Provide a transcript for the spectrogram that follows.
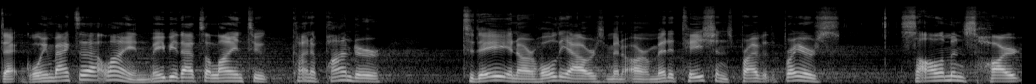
that going back to that line, maybe that's a line to kind of ponder today in our holy hours, our meditations, private prayers. Solomon's heart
